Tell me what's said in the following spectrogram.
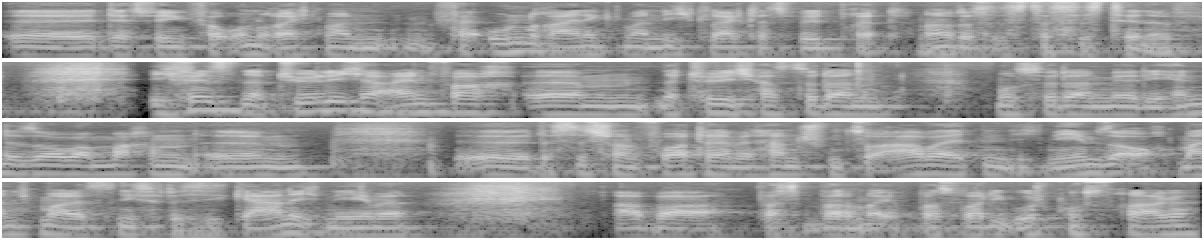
Äh, deswegen verunreinigt man, verunreinigt man nicht gleich das Wildbrett. Ne? Das ist das ist TINF. Ich finde es natürlicher einfach. Ähm, natürlich hast du dann, musst du dann mehr die Hände sauber machen. Ähm, äh, das ist schon ein Vorteil, mit Handschuhen zu arbeiten. Ich nehme sie auch manchmal. Es ist nicht so, dass ich gar nicht nehme. Aber was, warte mal, was war die Ursprungsfrage?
